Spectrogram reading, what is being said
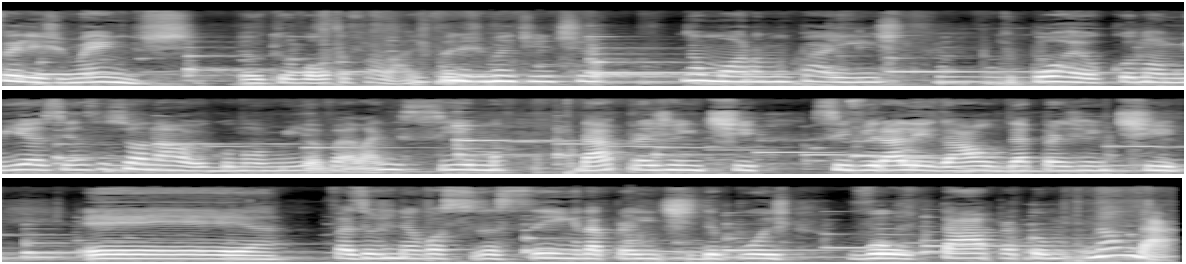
infelizmente, é o que eu volto a falar. Infelizmente, a gente não mora num país que, porra, a economia é sensacional, a economia vai lá em cima, dá pra gente se virar legal, dá pra gente é, fazer os negócios assim, dá pra gente depois voltar pra tomar. Não dá.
